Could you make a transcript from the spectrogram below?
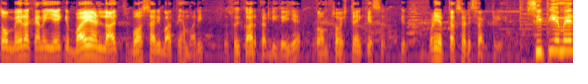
तो मेरा कहना यह है कि बाय एंड लार्ज बहुत सारी बातें हमारी स्वीकार कर ली गई है तो हम समझते हैं कि बड़ी हद तक सेटिस्फैक्ट्री है। সিপিএম এর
